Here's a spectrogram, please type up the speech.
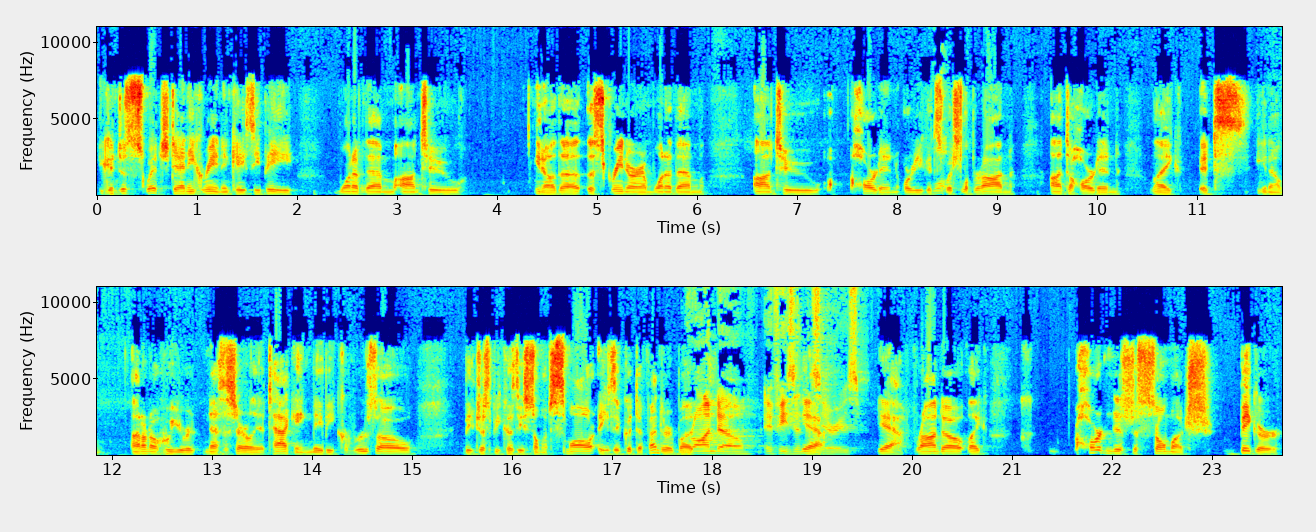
you can just switch Danny Green and KCP, one of them onto, you know, the the screener, and one of them onto Harden, or you could well, switch LeBron onto Harden. Like, it's you know, I don't know who you're necessarily attacking. Maybe Caruso just because he's so much smaller. He's a good defender, but Rondo, if he's in yeah, the series, yeah, Rondo, like Harden is just so much bigger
